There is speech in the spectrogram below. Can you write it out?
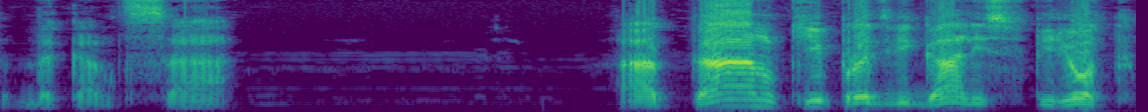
до конца. А танки продвигались вперед.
